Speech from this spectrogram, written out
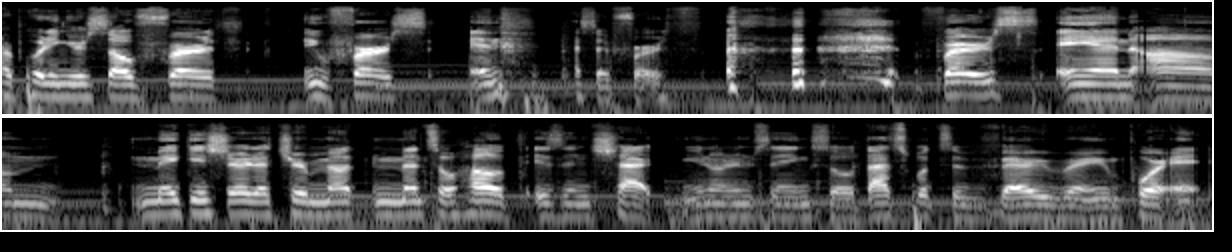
are putting yourself first you first and I said first first and um making sure that your me- mental health is in check you know what i'm saying so that's what's very very important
